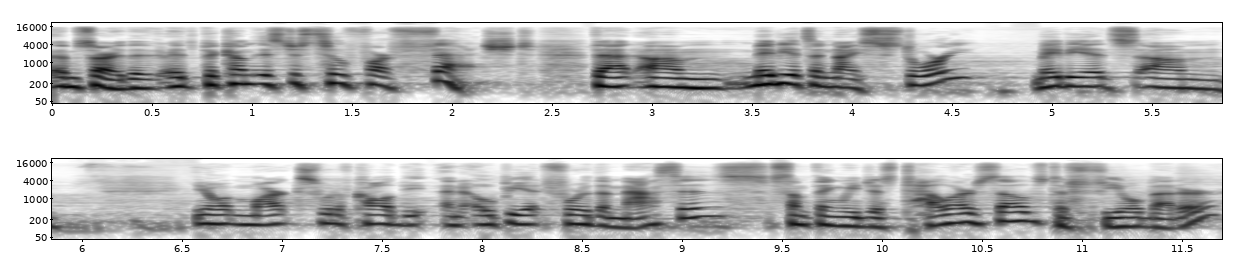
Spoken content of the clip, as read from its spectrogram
I'm sorry, it's become, it's just so far fetched that um, maybe it's a nice story. Maybe it's, um, you know, what Marx would have called the, an opiate for the masses, something we just tell ourselves to feel better.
